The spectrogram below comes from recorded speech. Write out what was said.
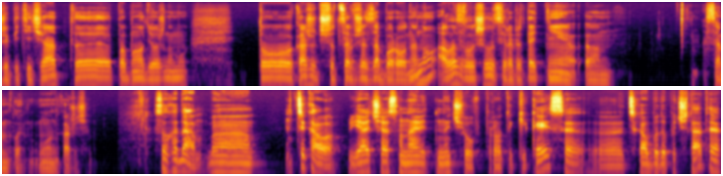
GPT-чат по молодіжному, то кажуть, що це вже заборонено, але залишилися раритетні е, семпли, умовно кажучи. Слухай, да, е, цікаво. Я чесно навіть не чув про такі кейси. Е, Цікаво буде почитати.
